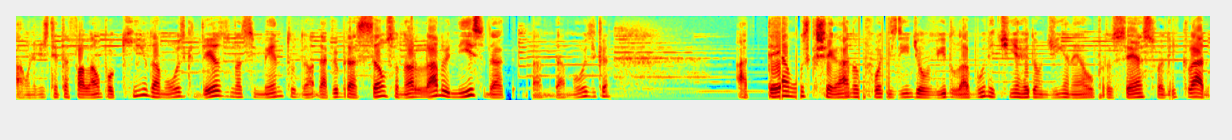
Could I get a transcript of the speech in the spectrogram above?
Onde a gente tenta falar um pouquinho da música, desde o nascimento da, da vibração sonora, lá no início da, da, da, música, até a música chegar no fonezinho de ouvido lá, bonitinha, redondinha, né? O processo ali, claro,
